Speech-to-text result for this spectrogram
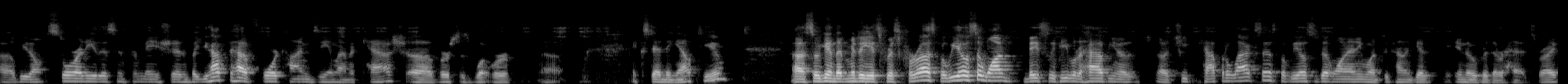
Uh, we don't store any of this information, but you have to have four times the amount of cash uh, versus what we're uh, extending out to you. Uh, so again, that mitigates risk for us, but we also want basically people to have you know cheap capital access, but we also don't want anyone to kind of get in over their heads, right?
